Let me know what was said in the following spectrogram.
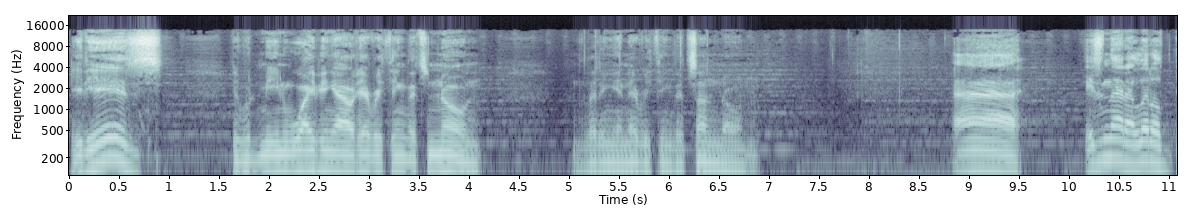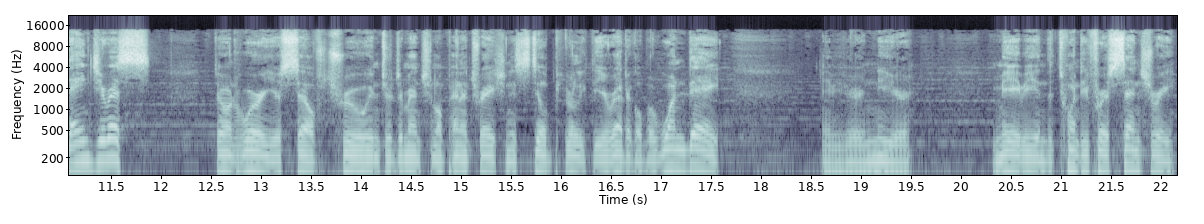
It is. It would mean wiping out everything that's known and letting in everything that's unknown. Ah, isn't that a little dangerous? Don't worry yourself, true interdimensional penetration is still purely theoretical, but one day, maybe very near, maybe in the 21st century,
